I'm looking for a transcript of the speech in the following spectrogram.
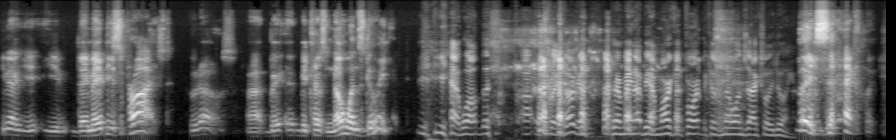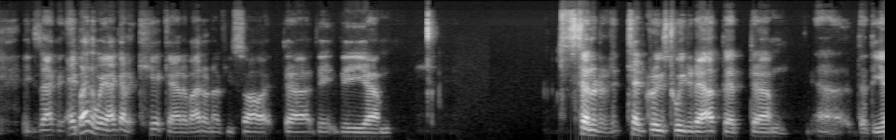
you know, you, you, they may be surprised. Who knows? Uh, because no one's doing it. Yeah, well, this, uh, there may not be a market for it because no one's actually doing it. Exactly, exactly. Hey, by the way, I got a kick out of. I don't know if you saw it. Uh, the the um, Senator Ted Cruz tweeted out that um, uh, that the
